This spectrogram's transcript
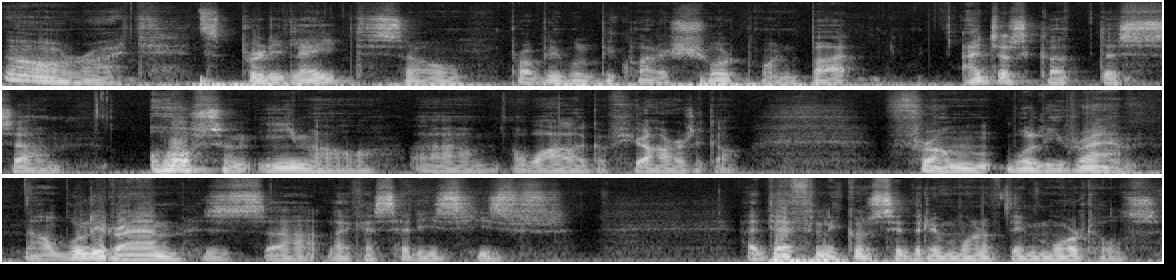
All right, it's pretty late, so probably will be quite a short one. But I just got this um, awesome email um, a while ago, a few hours ago, from Wooly Ram. Now, Wooly Ram is, uh, like I said, he's he's I definitely consider him one of the immortals.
